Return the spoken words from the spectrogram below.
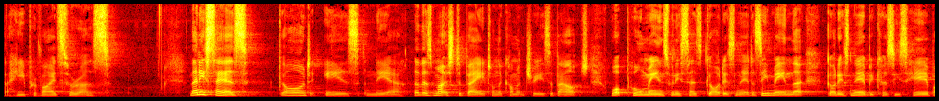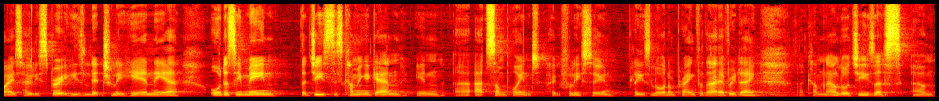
that he provides for us. And then he says, God is near. Now, there's much debate on the commentaries about what Paul means when he says God is near. Does he mean that God is near because he's here by his Holy Spirit? He's literally here near. Or does he mean that Jesus is coming again in, uh, at some point, hopefully soon? Please, Lord, I'm praying for that every day. Uh, come now, Lord Jesus. Um,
